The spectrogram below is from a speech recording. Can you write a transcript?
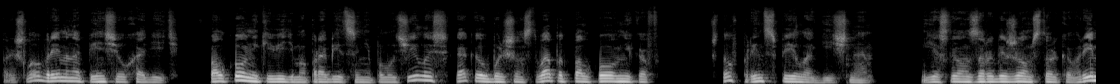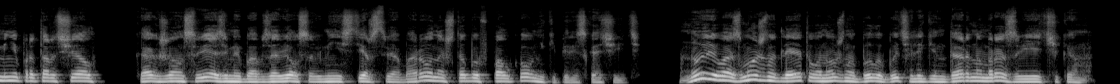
Пришло время на пенсию уходить. Полковники, видимо, пробиться не получилось, как и у большинства подполковников, что, в принципе, и логично. Если он за рубежом столько времени проторчал, как же он связями бы обзавелся в Министерстве обороны, чтобы в полковнике перескочить? Ну или, возможно, для этого нужно было быть легендарным разведчиком,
